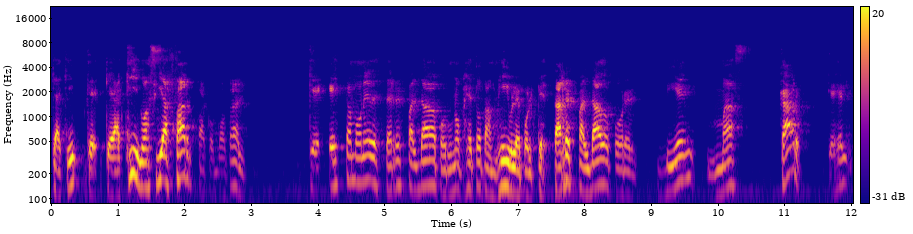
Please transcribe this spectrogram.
que aquí, que, que aquí no hacía falta como tal que esta moneda esté respaldada por un objeto tangible, porque está respaldado por el bien más caro, que es el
